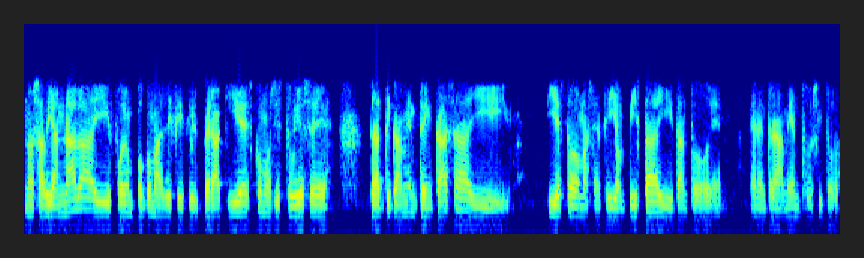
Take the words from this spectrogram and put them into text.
no sabían nada y fue un poco más difícil. Pero aquí es como si estuviese prácticamente en casa y, y es todo más sencillo en pista y tanto en entrenamientos y todo.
